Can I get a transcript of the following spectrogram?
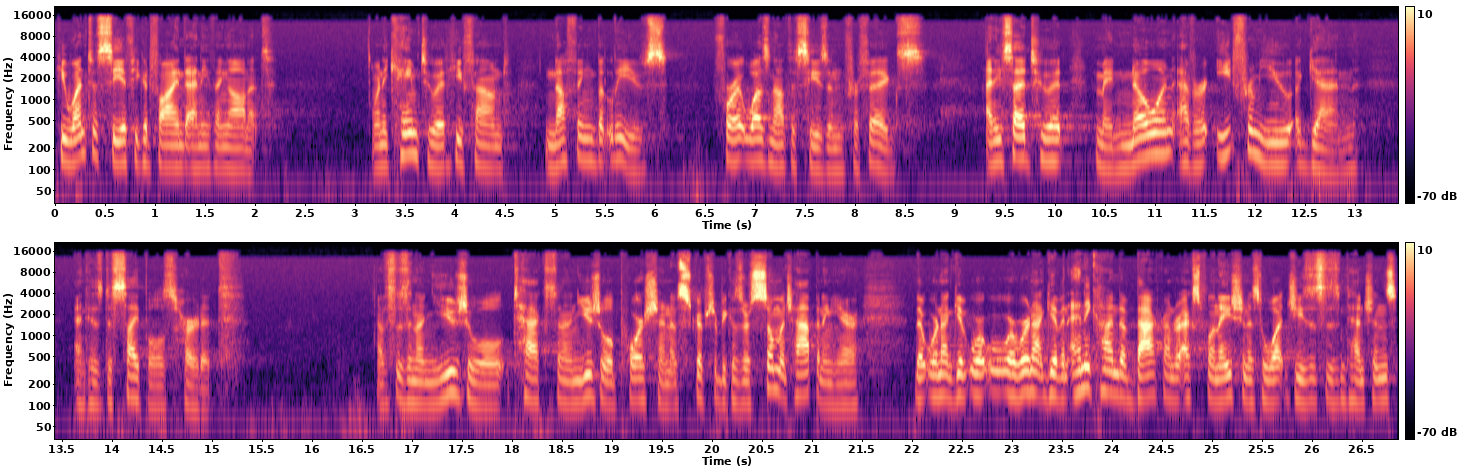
he went to see if he could find anything on it. When he came to it, he found nothing but leaves, for it was not the season for figs. And he said to it, May no one ever eat from you again. And his disciples heard it. Now, this is an unusual text, an unusual portion of Scripture because there's so much happening here that we're not, give, we're, we're not given any kind of background or explanation as to what Jesus' intentions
